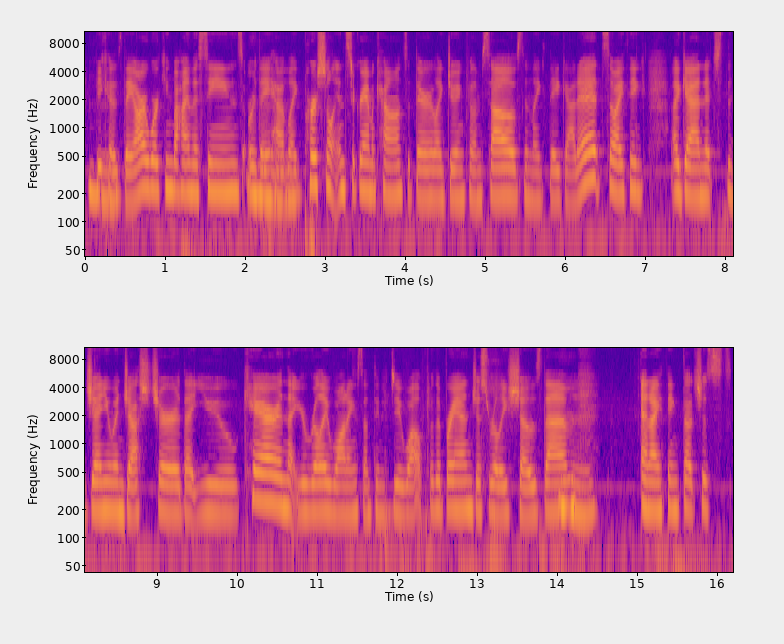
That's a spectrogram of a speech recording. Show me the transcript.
Mm-hmm. because they are working behind the scenes, or they have like personal Instagram accounts that they're like doing for themselves, and like they get it. So I think again, it's the genuine gesture that you care and that you're really wanting something to do well for the brand. Just really shows them Mm-hmm. And I think that's just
